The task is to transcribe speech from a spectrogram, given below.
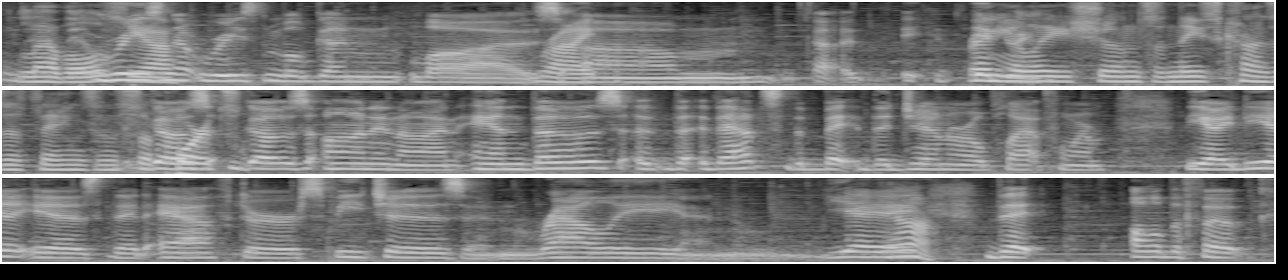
Levels, reason, yeah. reasonable gun laws, Right. Um, uh, it- anyway, Regulations and these kinds of things and goes supports. goes on and on, and those uh, th- that's the ba- the general platform. The idea is that after speeches and rally and yay, Yeah. that all the folk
